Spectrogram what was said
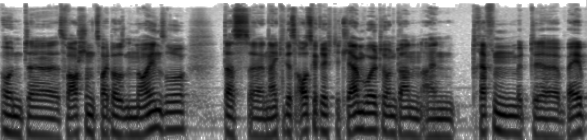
Und äh, es war auch schon 2009 so, dass äh, Nike das ausgerichtet klären wollte und dann ein Treffen mit der Babe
